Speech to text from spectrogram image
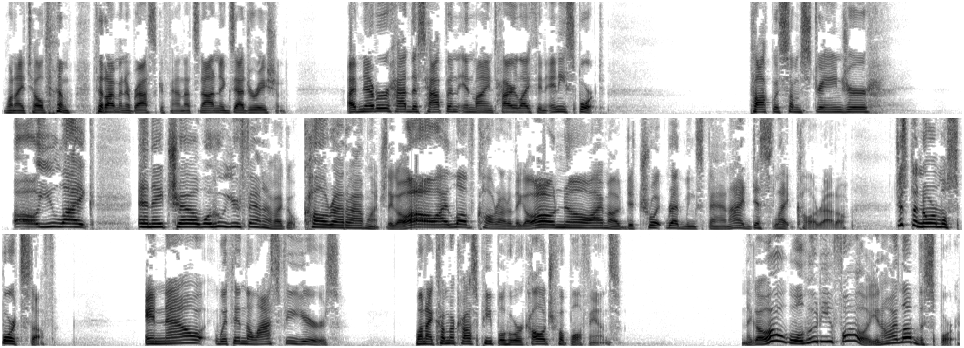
when I tell them that I'm a Nebraska fan. That's not an exaggeration. I've never had this happen in my entire life in any sport. Talk with some stranger. Oh, you like NHL? Well, who are you a fan of? I go, Colorado Avalanche. They go, oh, I love Colorado. They go, oh, no, I'm a Detroit Red Wings fan. I dislike Colorado. Just the normal sports stuff. And now, within the last few years, when I come across people who are college football fans, and they go, oh, well, who do you follow? You know, I love the sport.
